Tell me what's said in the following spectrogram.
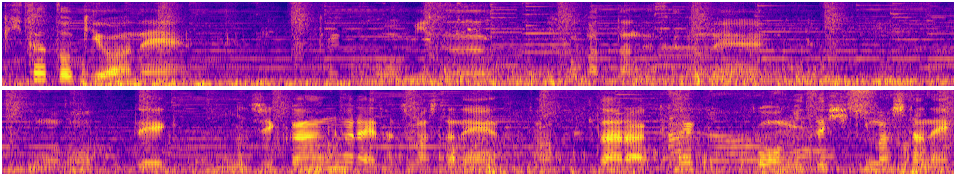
来た時はね、結構水低かったんですけどね、戻って2時間ぐらい経ちましたね。経ったら結構水引きましたね。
